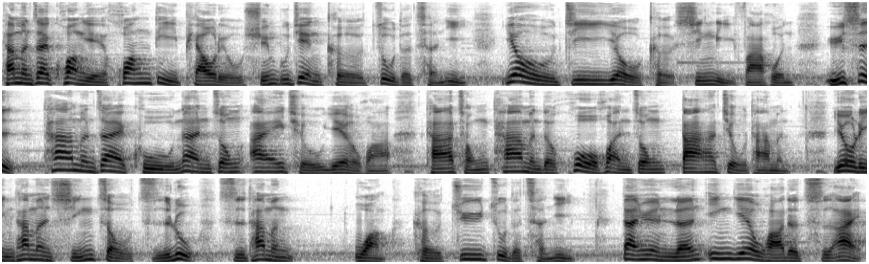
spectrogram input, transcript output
他们在旷野荒地漂流，寻不见可住的城邑，又饥又渴，心里发昏，于是。他们在苦难中哀求耶和华，他从他们的祸患中搭救他们，又领他们行走直路，使他们往可居住的城邑。但愿人因耶和华的慈爱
